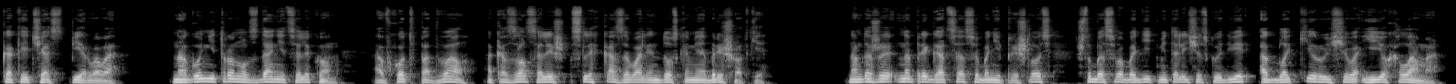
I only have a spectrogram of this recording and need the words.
как и часть первого. Но огонь не тронул здание целиком – а вход в подвал оказался лишь слегка завален досками обрешетки. Нам даже напрягаться особо не пришлось, чтобы освободить металлическую дверь от блокирующего ее хлама,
